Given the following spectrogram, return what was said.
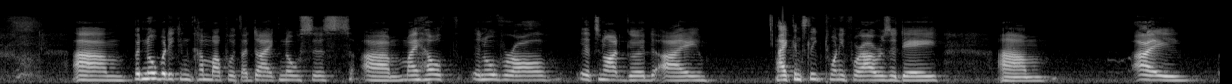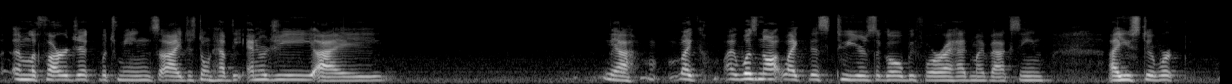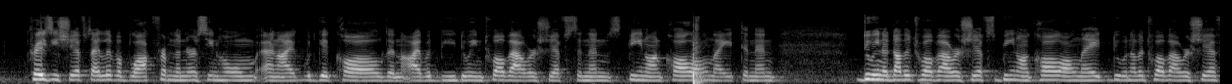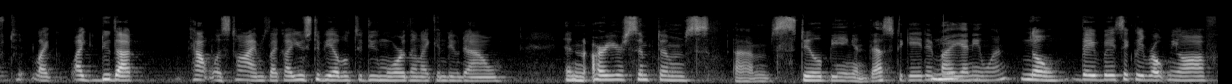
Um, but nobody can come up with a diagnosis. Um, my health, in overall, it's not good. I, I can sleep 24 hours a day. Um, I am lethargic, which means I just don't have the energy. I, yeah, like I was not like this two years ago before I had my vaccine. I used to work crazy shifts. I live a block from the nursing home, and I would get called, and I would be doing 12-hour shifts, and then being on call all night, and then doing another 12-hour shifts, being on call all night, do another 12-hour shift. Like I do that countless times. Like I used to be able to do more than I can do now. And are your symptoms um, still being investigated by anyone? No, they basically wrote me off.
